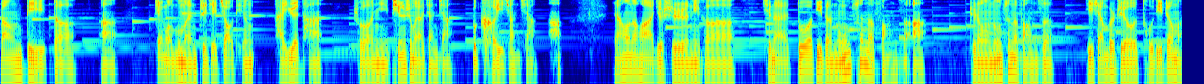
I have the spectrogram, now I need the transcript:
当地的啊监管部门直接叫停，还约谈，说你凭什么要降价？不可以降价啊！然后的话就是那个现在多地的农村的房子啊，这种农村的房子，以前不是只有土地证吗？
